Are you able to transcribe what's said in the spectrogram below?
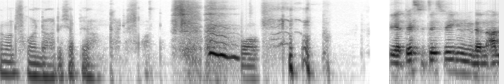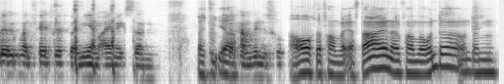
wenn man Freunde hat. Ich habe ja keine Freunde. Ja, des, deswegen dann alle irgendwann Fan trifft bei mir im IMAX, dann, Bei dann ja, haben wir das rum. auch, da fahren wir erst dahin, dann fahren wir runter und dann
